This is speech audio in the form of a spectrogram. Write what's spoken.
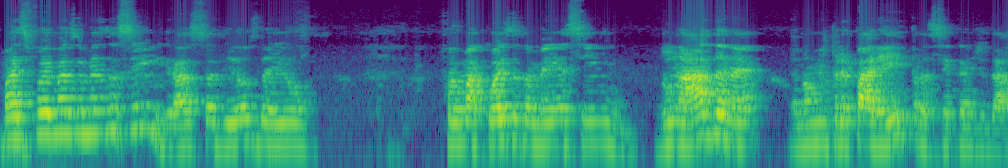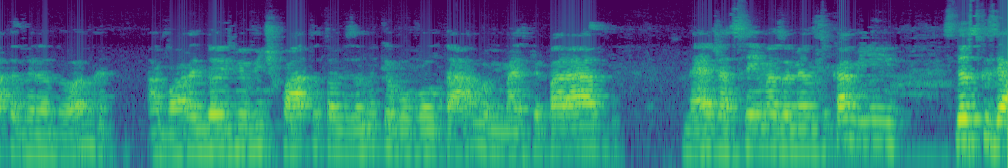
Mas foi mais ou menos assim, graças a Deus, daí eu. Foi uma coisa também assim, do nada, né? Eu não me preparei para ser candidato a vereador, né? Agora em 2024 eu tô avisando que eu vou voltar, vou vir mais preparado, né? Já sei mais ou menos o caminho. Se Deus quiser,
